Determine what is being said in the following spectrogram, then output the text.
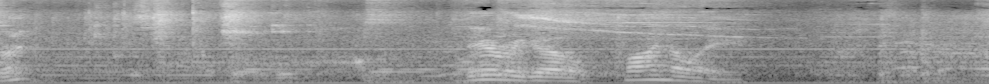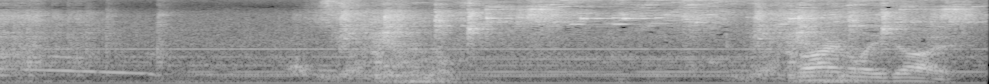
Right? There we go, finally. Finally got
